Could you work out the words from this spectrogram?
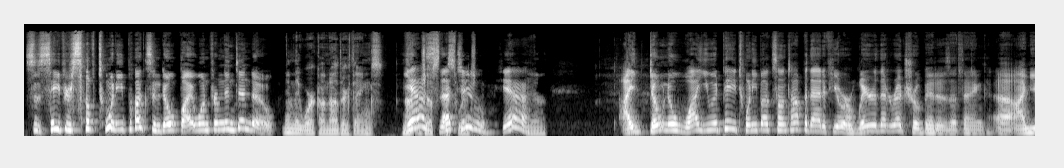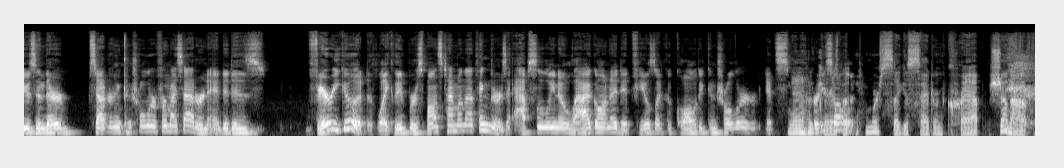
So save yourself 20 bucks and don't buy one from Nintendo. And they work on other things. Not yes, just the that Switch. too. Yeah. Yeah. I don't know why you would pay 20 bucks on top of that if you're aware that Retrobit is a thing. Uh, I'm using their Saturn controller for my Saturn, and it is very good. Like the response time on that thing, there's absolutely no lag on it. It feels like a quality controller. It's Yeah, pretty cares? solid. More Sega Saturn crap. Shut up.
